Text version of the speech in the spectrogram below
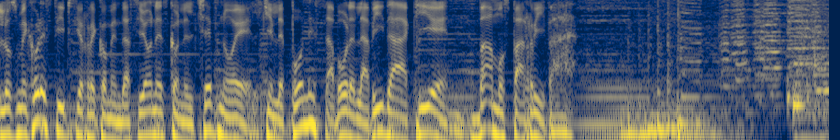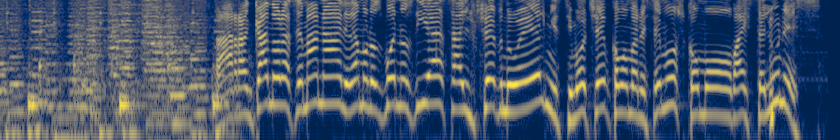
Los mejores tips y recomendaciones con el chef Noel, quien le pone sabor a la vida aquí en Vamos para arriba. Arrancando la semana, le damos los buenos días al chef Noel. Mi estimado chef, ¿cómo amanecemos? ¿Cómo va este lunes?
